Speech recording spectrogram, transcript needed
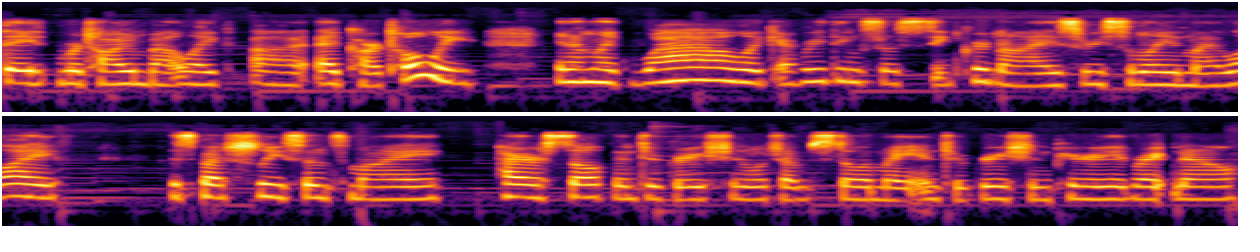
they were talking about like uh, Eckhart Tolle, and I'm like, wow, like everything's so synchronized recently in my life, especially since my higher self integration, which I'm still in my integration period right now.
